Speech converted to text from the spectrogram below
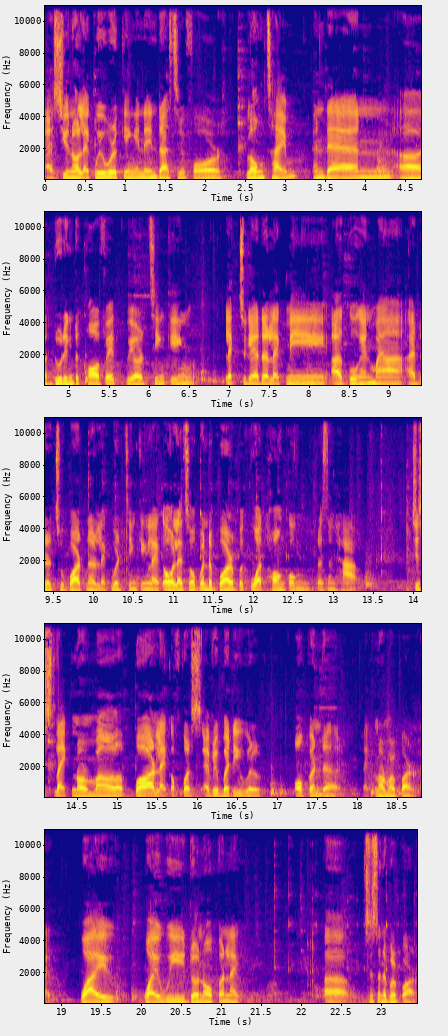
as you know, like we're working in the industry for long time, and then uh, during the COVID, we are thinking like together, like me, Agung, and my other two partner, like we're thinking like, oh, let's open the bar, but what Hong Kong doesn't have. Just like normal bar like of course everybody will open the like normal bar. Like why why we don't open like uh, sustainable bar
